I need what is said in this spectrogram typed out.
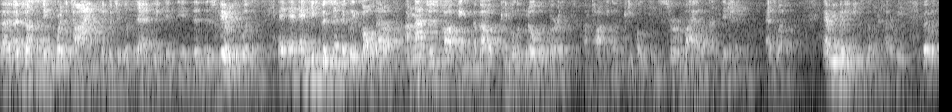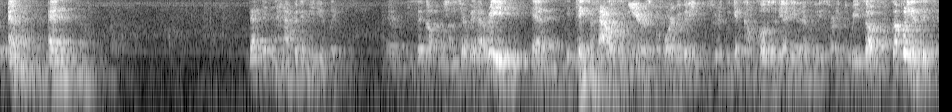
uh, adjusting for the times in which it was said, we can, the, the spirit was, and, and, he specifically called out, I'm not just talking about people of noble birth, I'm talking of people in servile condition as well. Everybody needs to learn how to read. But, and that didn't happen immediately. He said, no, we should teach everybody how to read, and it takes a thousand years before everybody sort of, we get come close to the idea that everybody's starting to read. So, so I'm putting in this,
